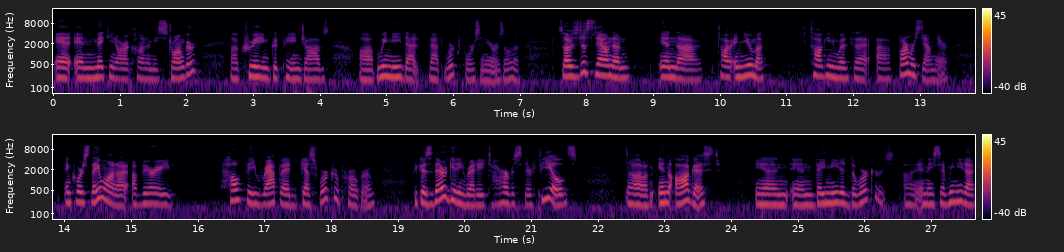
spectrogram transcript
and, and making our economy stronger, uh, creating good paying jobs. Uh, we need that that workforce in Arizona. So I was just down in in, uh, talk, in Yuma, talking with farmers down there, and of course they want a, a very healthy, rapid guest worker program because they're getting ready to harvest their fields um, in August, and and they needed the workers, uh, and they said we need a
